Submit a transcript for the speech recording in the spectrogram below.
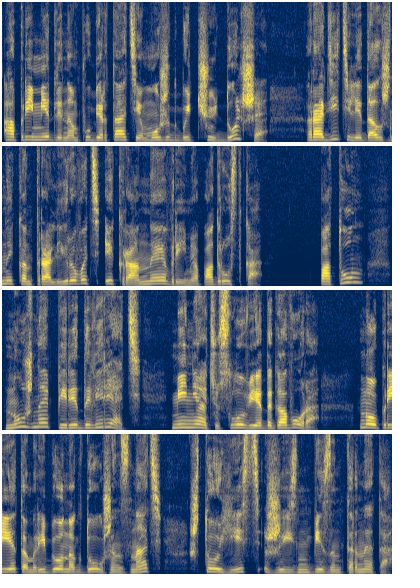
а при медленном пубертате может быть чуть дольше, родители должны контролировать экранное время подростка. Потом нужно передоверять, менять условия договора, но при этом ребенок должен знать, что есть жизнь без интернета.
